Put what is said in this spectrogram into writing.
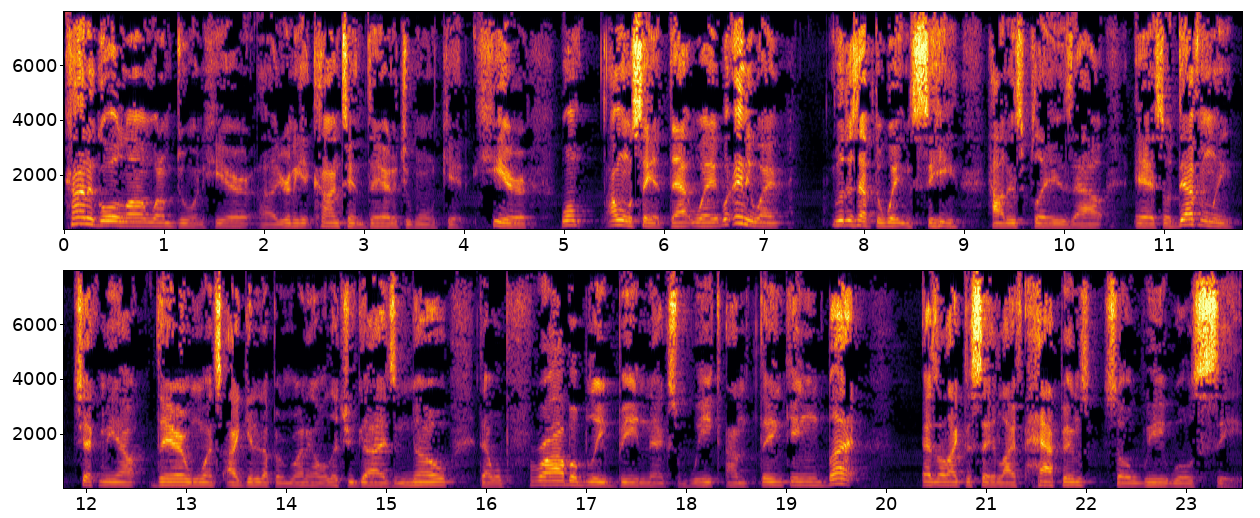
kind of go along what I'm doing here. Uh, you're going to get content there that you won't get here. Well, I won't say it that way. But anyway, we'll just have to wait and see how this plays out. And so definitely check me out there once I get it up and running. I will let you guys know that will probably be next week, I'm thinking. But as I like to say, life happens, so we will see.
